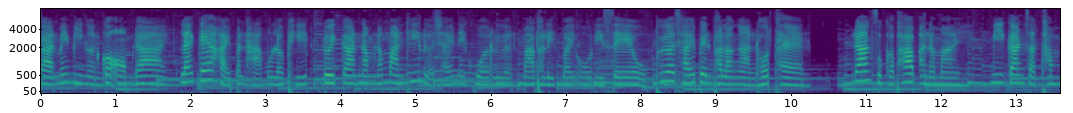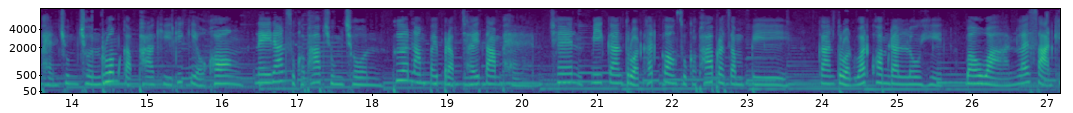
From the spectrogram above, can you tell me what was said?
การไม่มีเงินก็ออมได้ และแก้ไขปัญหามลพิษ โดยการนำน้ำมันที่เหลือใช้ในครัวเรือน มาผลิตไบโอดีเซล เพื่อใช้เป็นพลังงานทดแทน ด้านสุขภาพอนามัย มีการจัดทำแผนชุมชนร่วมกับภาคีที่เกี่ยวข้อง ในด้านสุขภาพชุมชน เพื่อนำไปปรับใช้ตามแผน เช่น มีการตรวจคัดกรองสุขภาพประจำปี การตรวจวัดความดันโลหิต เบาหวานและสารเค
